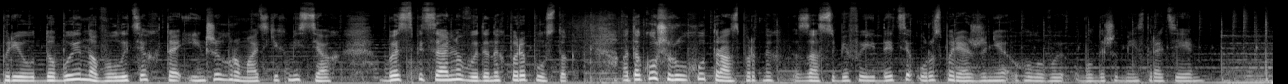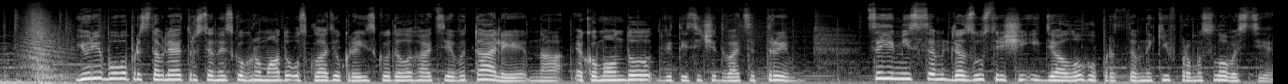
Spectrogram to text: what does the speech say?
період доби на вулицях та інших громадських місцях без спеціально виданих перепусток, а також руху транспортних засобів. І йдеться у розпорядженні голови облдержадміністрації. Юрій Бова представляє Тростяницьку громаду у складі української делегації в Італії на Екомондо 2023. Це є місцем для зустрічі і діалогу представників промисловості,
